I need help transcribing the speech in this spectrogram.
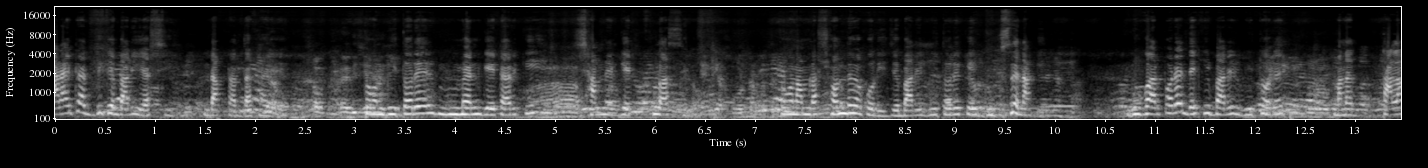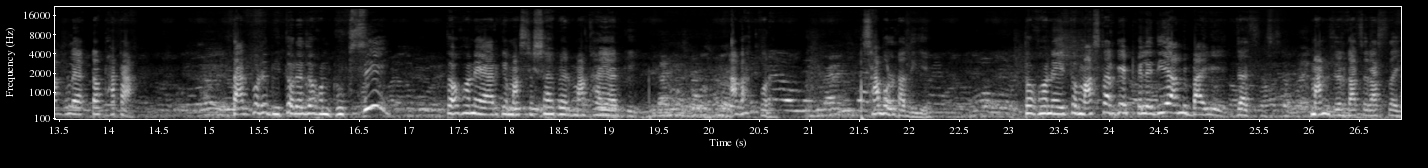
আড়াইটার দিকে বাড়ি আসি ডাক্তার দেখায় তখন ভিতরের মেন গেট আর কি, সামনের গেট খোলা ছিল। তখন আমরা সন্দেহ করি যে বাড়ির ভিতরে কেউ ঢুকছে নাকি। ঢুকার পরে দেখি বাড়ির ভিতরে মানে তালাগুলো একটা ফাটা। তারপরে ভিতরে যখন ঢুকছি, তখন আর কি মাস্টার সাহেবের মাথায় আর কি আঘাত করে শাবলটা দিয়ে। তখন এই তো মাস্টারকে ফেলে দিয়ে আমি বাইরে যাচ্ছি মানুষের কাছে রাস্তায়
